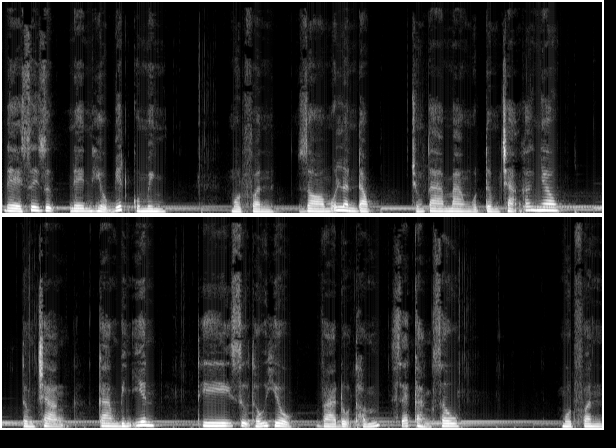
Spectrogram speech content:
để xây dựng nên hiểu biết của mình. Một phần do mỗi lần đọc, chúng ta mang một tâm trạng khác nhau. Tâm trạng càng bình yên thì sự thấu hiểu và độ thấm sẽ càng sâu. Một phần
